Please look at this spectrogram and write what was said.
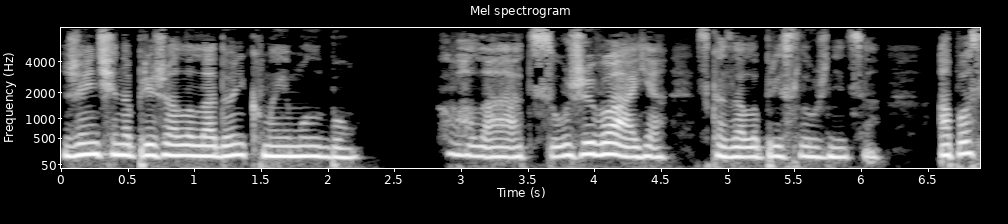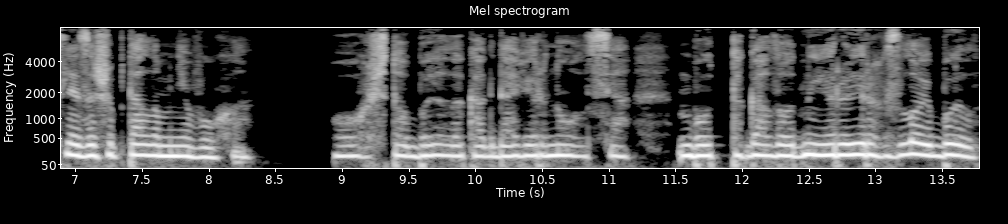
женщина прижала ладонь к моему лбу. «Хвала отцу, живая!» — сказала прислужница. а после зашептала мне в ухо. Ох, что было, когда вернулся, будто голодный рырх злой был.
